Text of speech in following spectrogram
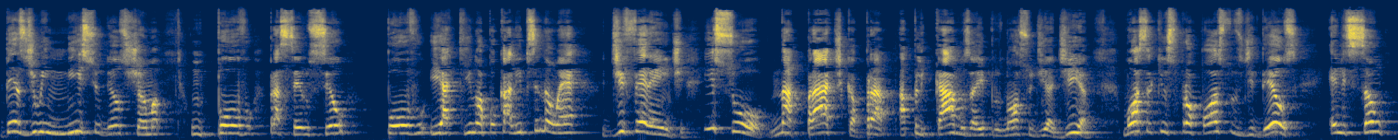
Desde o início, Deus chama um povo para ser o seu povo, e aqui no Apocalipse não é diferente. Isso, na prática, para aplicarmos aí para o nosso dia a dia, mostra que os propósitos de Deus, eles são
